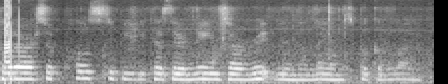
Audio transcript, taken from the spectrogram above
but are supposed to be because their names are written in the Lamb's Book of Life.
